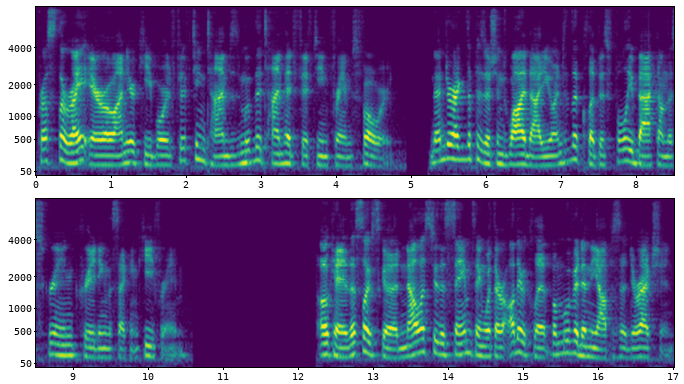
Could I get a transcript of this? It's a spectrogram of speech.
Press the right arrow on your keyboard 15 times to move the time head 15 frames forward. Then drag the position's Y value until the clip is fully back on the screen, creating the second keyframe. Okay, this looks good. Now let's do the same thing with our other clip, but move it in the opposite direction.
